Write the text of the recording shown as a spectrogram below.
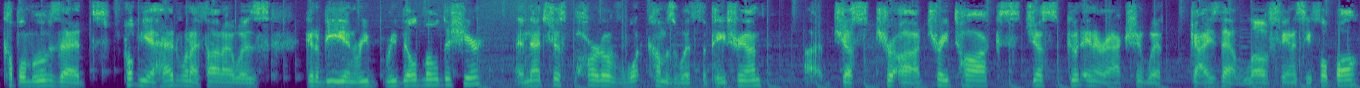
couple moves that put me ahead when I thought I was going to be in re- rebuild mode this year. And that's just part of what comes with the Patreon uh, just tr- uh, trade talks, just good interaction with guys that love fantasy football.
